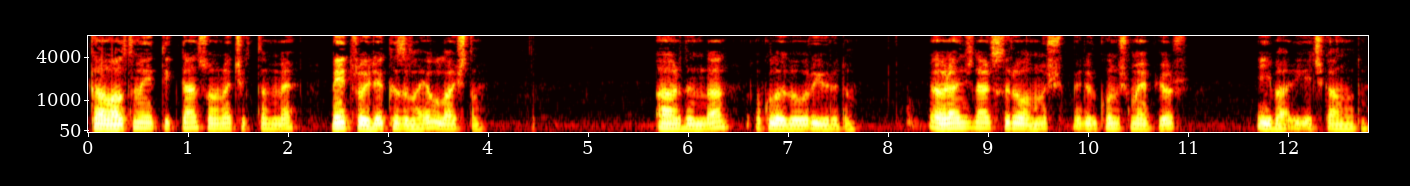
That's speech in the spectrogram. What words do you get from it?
Kahvaltımı ettikten sonra çıktım ve metro ile Kızılay'a ulaştım. Ardından okula doğru yürüdüm. Öğrenciler sıra olmuş, müdür konuşma yapıyor. İyi bari geç kalmadım.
